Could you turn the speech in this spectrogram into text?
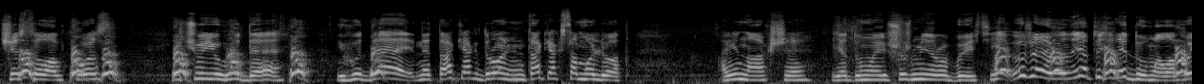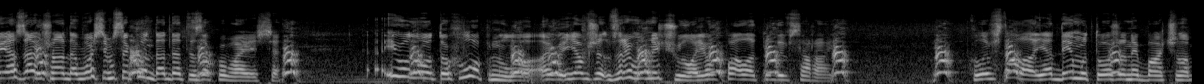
чистила вкос і чую гуде. І гуде не так, як дрон, не так, як самоліт, а інакше. Я думаю, що ж мені робити? Я, вже, я тоді не думала, бо я знаю, що треба 8 секунд, а де ти заховаєшся. І воно то хлопнуло, а я вже взриву не чула, я впала туди в сарай. Коли встала, я диму теж не бачила.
